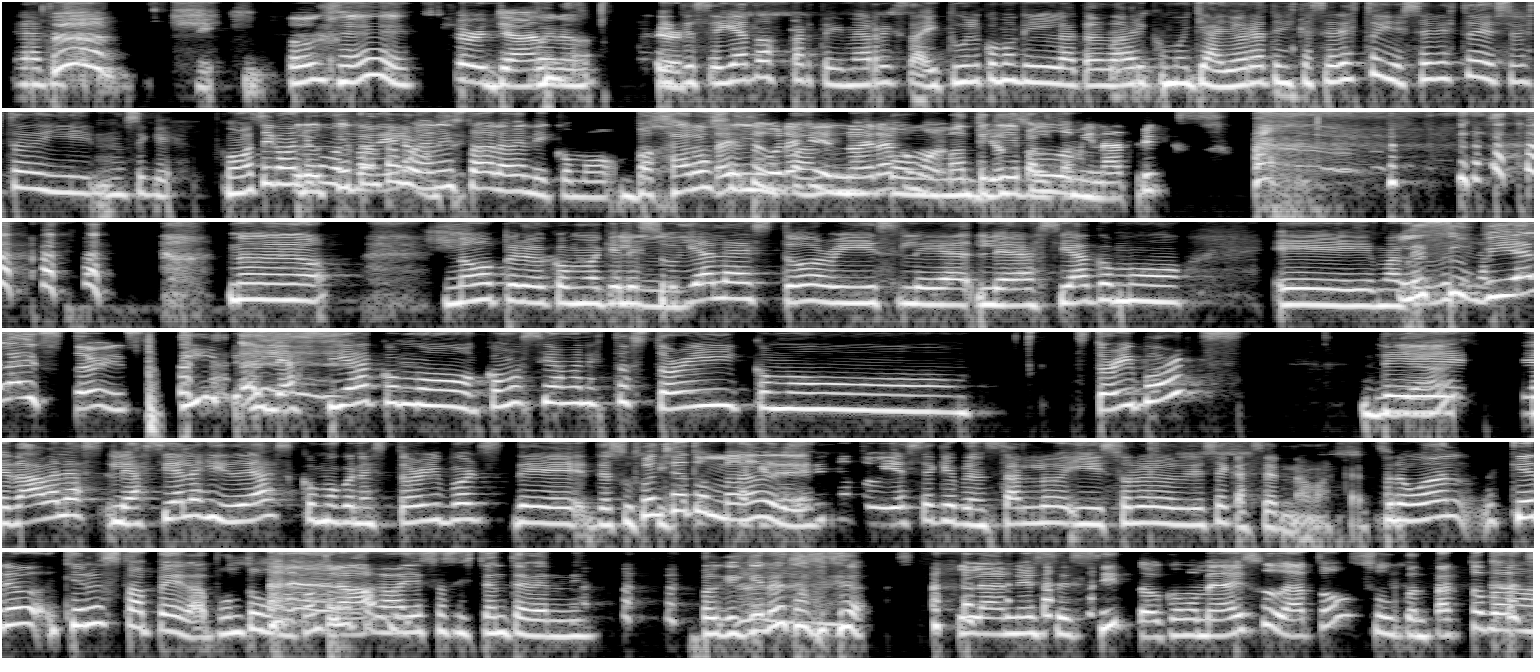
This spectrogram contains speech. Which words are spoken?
Era tu asistente. ok. Sure, Jan. Bueno, Y te seguía a todas partes y me da risa. Y tú como que la tratabas y como, ya, y ahora tenés que hacer esto y hacer esto y hacer esto y no sé qué. Como básicamente pero como ¿qué tanta weá necesitaba la Bernie? Como bajar a ¿Estás hacerle un segura que pan no era como yo soy dominatrix? No, no, no. No, pero como que le Mm. subía las stories, le, le hacía como... eh, Le que subía las stories. sí, y le hacía como, ¿cómo se llaman estos story? Como storyboards. De, le daba las, le hacía las ideas como con storyboards de, de sus Concha tu que madre. Adri no tuviese que pensarlo y solo lo tuviese que hacer nada más. ¿cachai? Pero bueno, quiero, quiero esta pega, punto uno. ¿Cuánto le La pagaba a ese asistente Bernie? Porque quiero esta pega. La necesito. Como me dais su dato, su contacto para.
